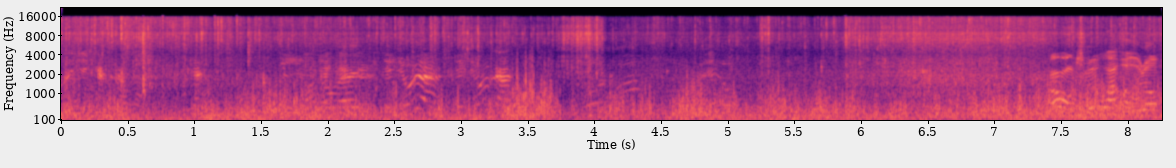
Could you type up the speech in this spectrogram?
Tại vì cắt đâu mà. Cắt. Về dưới á, về dưới ra. Để luôn. có con suối quá bự luôn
